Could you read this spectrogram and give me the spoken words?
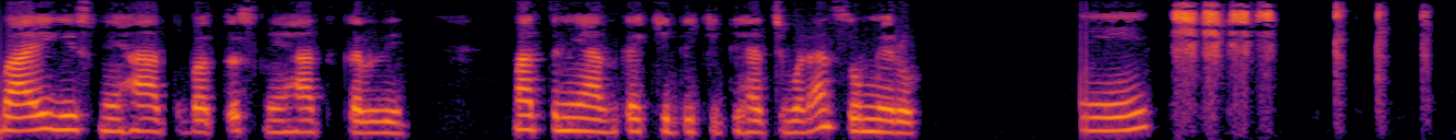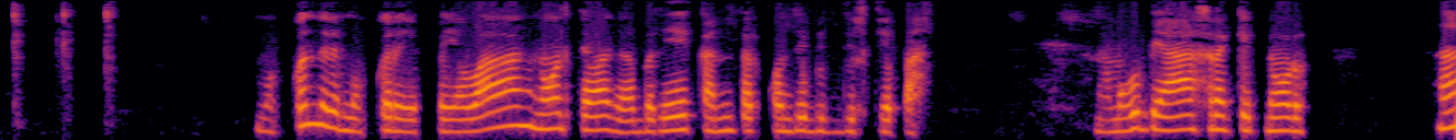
ಬಾಯಿಗೆ ಸ್ನೇಹ ಹತ್ ಬತ್ತು ಸ್ನೇಹ ಹತ್ ಕರ್ವಿ ಮತ್ತೆ ನೀ ಅದಕ್ಕೆ ಕಿಟಿ ಕಿಟಿ ಹಚ್ಬೇಡ ಸುಮ್ಮಿರು ಏ ಮಕ್ಕೊಂದ್ರೆ ಮಕ್ಕರೆ ಯಪ್ಪ ಯಾವಾಗ ನೋಡ್ತೇವಾಗ ಬರೀ ಕಣ್ ತರ್ಕೊಂಡೆ ಬಿದ್ದಿರ್ತೇಪ ನಮಗೂ ಬ್ಯಾಸರ ಆಕೈತಿ ನೋಡು. ಹಾ?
